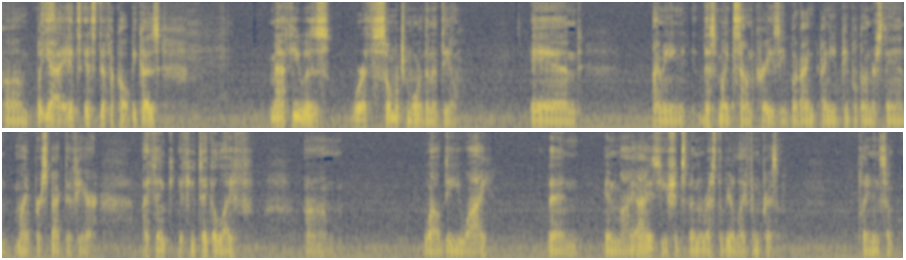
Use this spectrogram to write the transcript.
Um, but yeah, it's it's difficult because Matthew is worth so much more than a deal, and I mean this might sound crazy, but I I need people to understand my perspective here. I think if you take a life um, while DUI, then in my eyes you should spend the rest of your life in prison, plain and simple,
